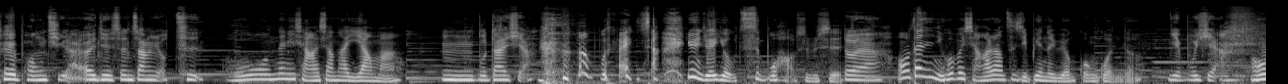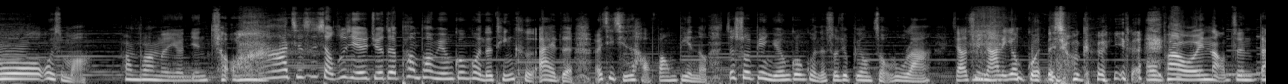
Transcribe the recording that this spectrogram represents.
可以捧起来，而且身上有刺。哦，那你想要像它一样吗？嗯，不太想，不太想，因为你觉得有刺不好，是不是？对啊。哦，但是你会不会想要让自己变得圆滚滚的？也不想哦，为什么？胖胖的有点丑啊！其实小猪姐姐觉得胖胖圆滚滚的挺可爱的，而且其实好方便哦。这时候变圆滚滚的时候就不用走路啦，想要去哪里用滚的就可以了。我怕我会脑震荡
